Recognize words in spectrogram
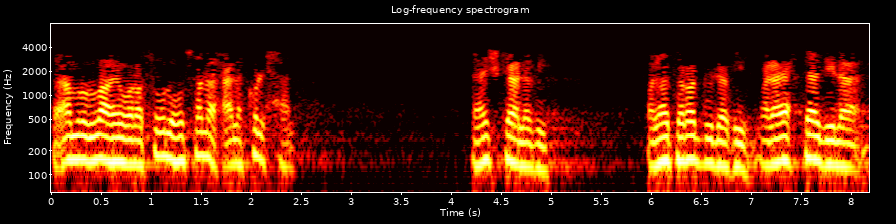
فأمر الله ورسوله صلاح على كل حال. لا إشكال فيه ولا تردد فيه ولا يحتاج إلى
